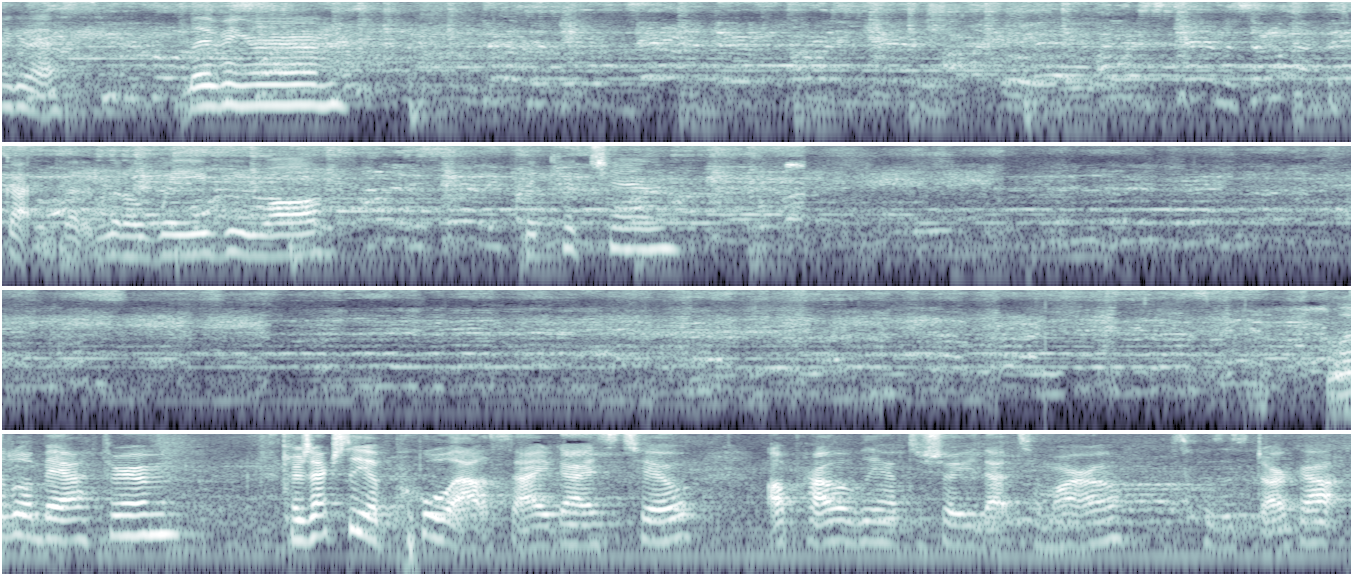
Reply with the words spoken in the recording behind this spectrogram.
Look at this. Living room. Got the little wavy wall. The kitchen. Little bathroom. There's actually a pool outside, guys, too. I'll probably have to show you that tomorrow because it's dark out.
